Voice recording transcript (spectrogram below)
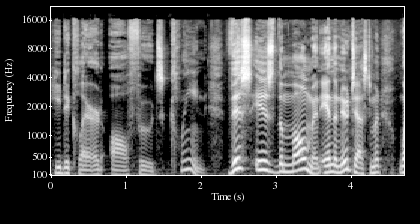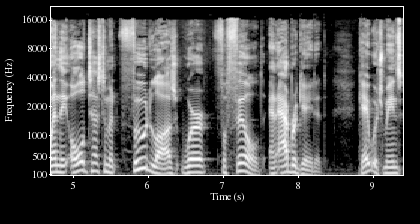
he declared all foods clean. This is the moment in the New Testament when the Old Testament food laws were fulfilled and abrogated. Okay, which means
